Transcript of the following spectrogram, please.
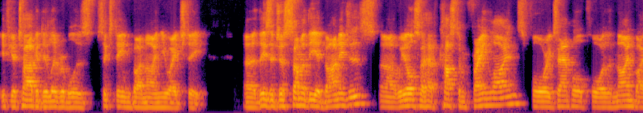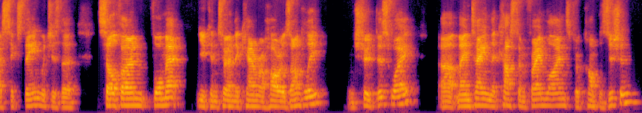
if your target deliverable is 16 by 9 UHD. Uh, these are just some of the advantages. Uh, we also have custom frame lines, for example, for the 9 by 16, which is the cell phone format. You can turn the camera horizontally and shoot this way, uh, maintain the custom frame lines for composition,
